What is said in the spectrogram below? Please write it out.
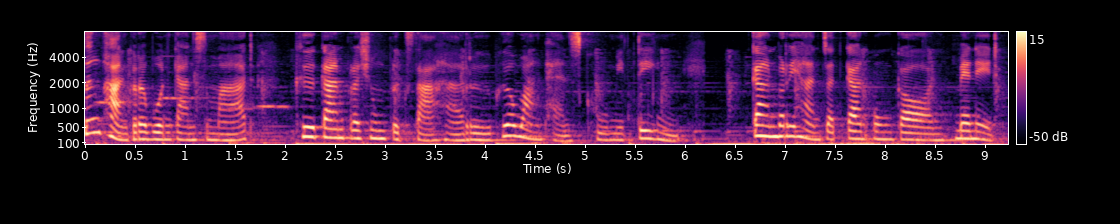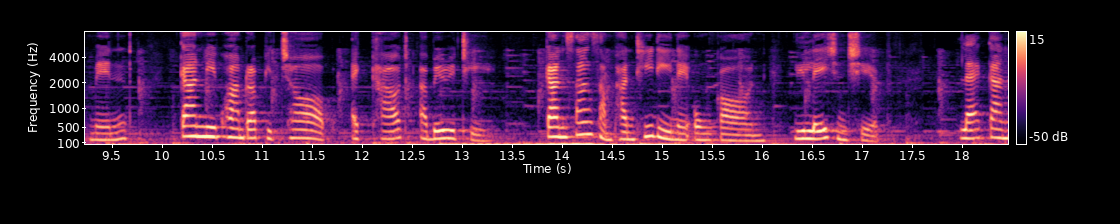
ซึ่งผ่านกระบวนการ SMART คือการประชุมปรึกษาหารือเพื่อวางแผน School Meeting การบริหารจัดการองค์กร Management การมีความรับผิดชอบ Accountability การสร้างสัมพันธ์ที่ดีในองค์กร Relationship และการ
